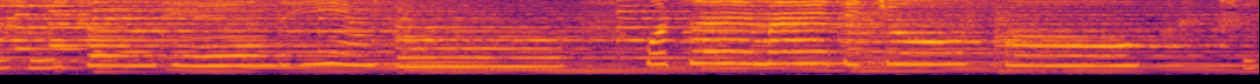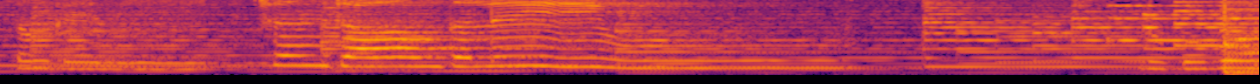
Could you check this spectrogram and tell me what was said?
这是春天的音符我最美的祝福是送给你成长的礼物。如果我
